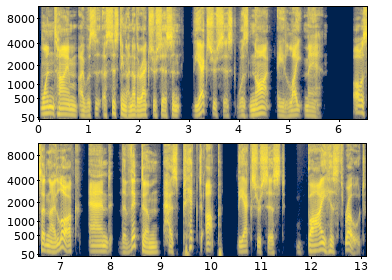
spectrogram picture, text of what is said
One time I was assisting another exorcist and the exorcist was not a light man. All of a sudden I look and the victim has picked up the exorcist by his throat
